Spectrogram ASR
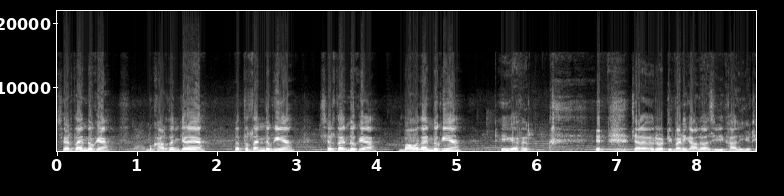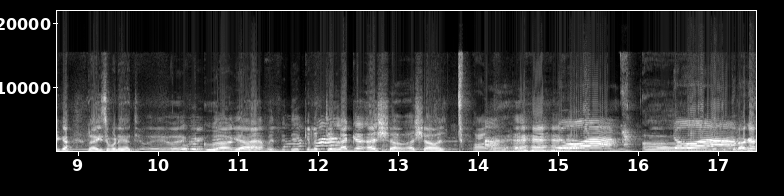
ਸਿਰ ਤਾਂ ਨਹੀਂ ਦੁਖਿਆ ਬੁਖਾਰ ਤਾਂ ਨਹੀਂ ਚੜਿਆ ਲੱਤਾਂ ਤਾਂ ਨਹੀਂ ਦੁਖੀਆਂ ਸਿਰ ਤਾਂ ਨਹੀਂ ਦੁਖਿਆ ਬਾਹਾਂ ਤਾਂ ਨਹੀਂ ਦੁਖੀਆਂ ਠੀਕ ਹੈ ਫਿਰ ਚਲੋ ਫਿਰ ਰੋਟੀ ਪਾਣੀ ਖਾ ਲਓ ਅਸੀਂ ਵੀ ਖਾ ਲਈਏ ਠੀਕ ਆ ਰਾਈਸ ਬਣੇ ਅੱਜ ਓਏ ਓਏ ਗੁੱਗੂ ਆ ਗਿਆ ਹੈ ਮੈਨੂੰ ਦੇਖ ਕੇ ਨੱਚਣ ਲੱਗ ਗਿਆ ਅੱਛਾ ਅੱਛਾ ਆ ਦੋਆ ਦੋਆ ਗਿਆ।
